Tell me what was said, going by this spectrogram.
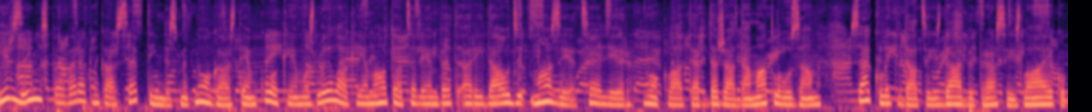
Ir ziņas par vairāk nekā 70 nogāztiem izgāztiem kokiem uz lielākajiem autoceļiem, bet arī daudzi mazie ceļi ir noklāti ar dažādām atlūzām. Seku likvidācijas darbi prasīs laiku.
